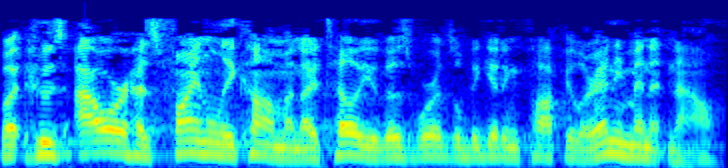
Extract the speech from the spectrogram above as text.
but whose hour has finally come, and I tell you, those words will be getting popular any minute now.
